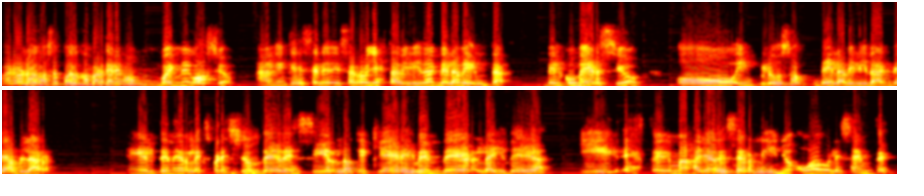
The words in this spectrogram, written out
pero luego se puede convertir en un buen negocio. Alguien que se le desarrolla esta habilidad de la venta, del comercio o incluso de la habilidad de hablar, en el tener la expresión de decir lo que quiere y vender la idea y este, más allá de ser niño o adolescente,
